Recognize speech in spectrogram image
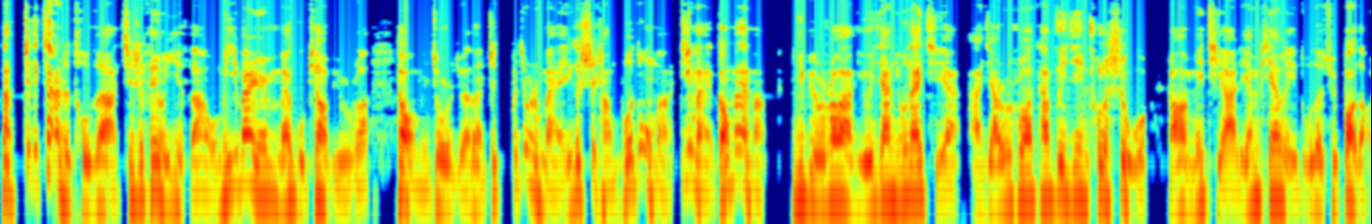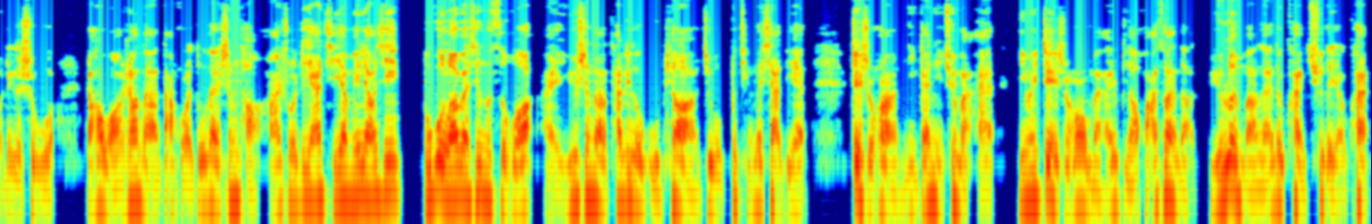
那这个价值投资啊，其实很有意思啊。我们一般人买股票，比如说，像我们就是觉得这不就是买一个市场波动嘛，低买高卖嘛。你比如说吧，有一家牛奶企业啊，假如说它最近出了事故，然后媒体啊连篇累牍的去报道这个事故，然后网上呢大伙儿都在声讨啊，说这家企业没良心。不顾老百姓的死活，哎，于是呢，他这个股票啊就不停的下跌。这时候啊，你赶紧去买，因为这时候买是比较划算的。舆论嘛，来得快，去的也快。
